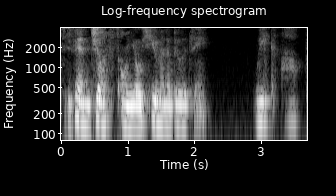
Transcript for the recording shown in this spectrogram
to depend just on your human ability. Wake up.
